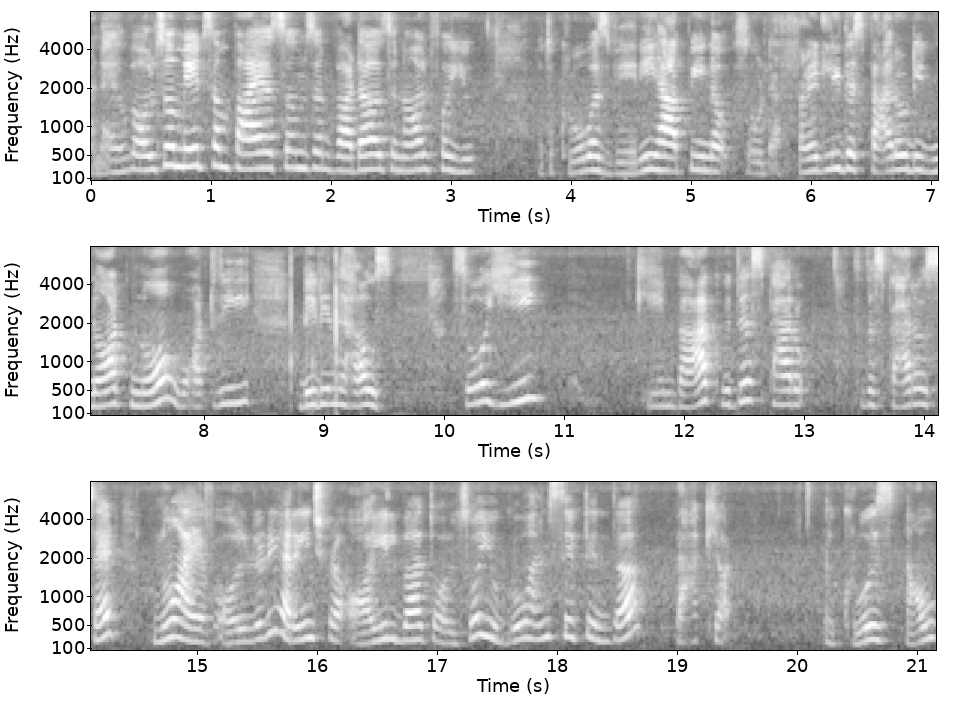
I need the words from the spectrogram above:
And I have also made some payasams and vadas and all for you. The crow was very happy now. So definitely the sparrow did not know what we did in the house. So he came back with the sparrow. So the sparrow said, No, I have already arranged for oil bath also. You go and sit in the backyard. The crow is now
